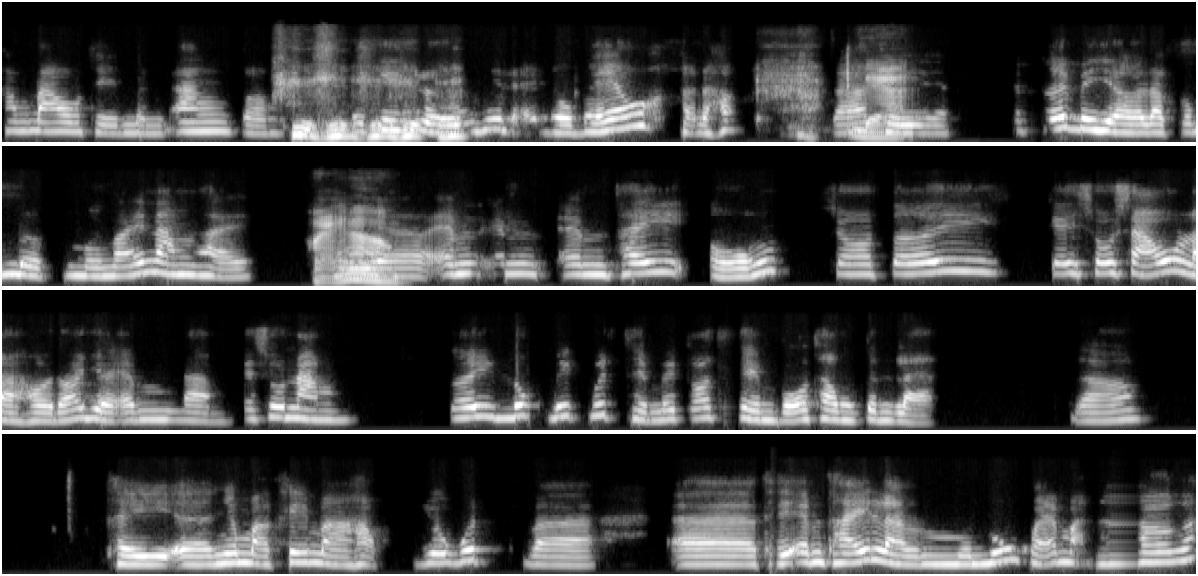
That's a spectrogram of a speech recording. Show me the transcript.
không đau thì mình ăn còn cái rượu với lại đồ béo. Đó. Đó yeah. Dạ. thì tới bây giờ là cũng được mười mấy năm thầy. Khỏe thì, không? Uh, em em em thấy ổn cho tới cái số 6 là hồi đó giờ em làm cái số 5 tới lúc biết quýt thì mới có thêm phổ thông kinh lạc. Đó. Thì uh, nhưng mà khi mà học vô quýt và uh, thì em thấy là mình muốn khỏe mạnh hơn á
